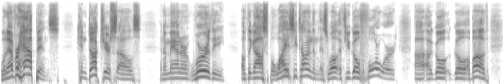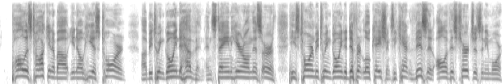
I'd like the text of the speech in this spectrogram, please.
Whatever happens, conduct yourselves in a manner worthy of the gospel. Why is he telling them this? Well, if you go forward, uh, uh, go go above, Paul is talking about you know he is torn. Uh, between going to heaven and staying here on this earth. He's torn between going to different locations. He can't visit all of his churches anymore.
